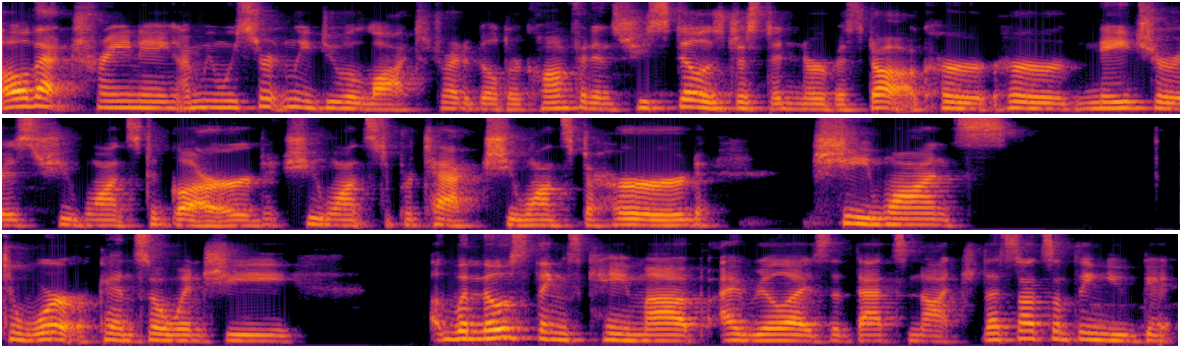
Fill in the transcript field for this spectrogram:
all that training i mean we certainly do a lot to try to build her confidence. She still is just a nervous dog. Her her nature is she wants to guard she wants to protect she wants to herd she wants to work. And so when she, when those things came up, I realized that that's not, that's not something you get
